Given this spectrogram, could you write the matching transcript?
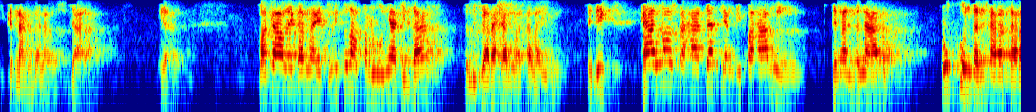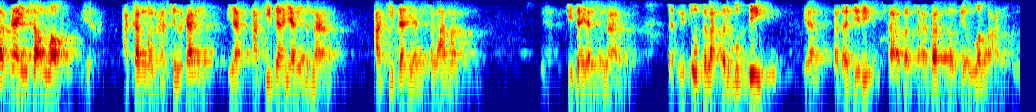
dikenang dalam sejarah. Ya. Maka oleh karena itu itulah perlunya kita membicarakan masalah ini. Jadi kalau syahadat yang dipahami dengan benar, rukun dan syarat-syaratnya insya Allah ya, akan menghasilkan ya akidah yang benar, akidah yang selamat. Ya, kita yang benar. Dan itu telah terbukti ya pada diri sahabat-sahabat radhiyallahu anhu.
